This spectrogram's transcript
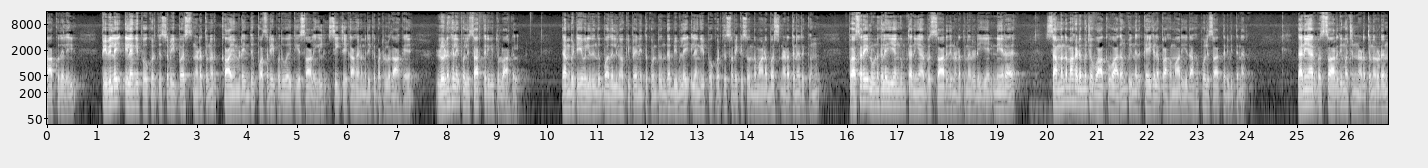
தாக்குதலில் பிவிலை இலங்கை போக்குவரத்து சபை பஸ் நடத்துனர் காயமடைந்து பசறை பொது வைத்தியசாலையில் சிகிச்சைக்காக அனுமதிக்கப்பட்டுள்ளதாக லுணுகலை போலீசார் தெரிவித்துள்ளார்கள். தம்பிட்டியவில் இருந்து பதிலை நோக்கி பயணித்துக் கொண்டிருந்த பிபிலை இலங்கை போக்குவரத்து சபைக்கு சொந்தமான பஸ் நடத்துனருக்கும் பசரை லுணுகளை இயங்கும் தனியார் பஸ் சாரதி நடத்துனரிடையே நேர சம்பந்தமாக இடம்பெற்ற வாக்குவாதம் பின்னர் கைகலப்பாக மாறியதாக போலீசார் தெரிவித்தனர். தனியார் பஸ் சாரதி மற்றும் நடத்துனருடன்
